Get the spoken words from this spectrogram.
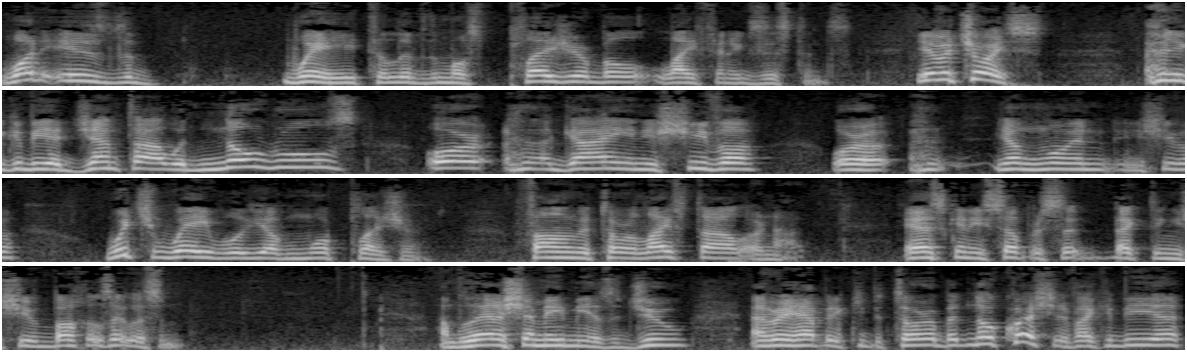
What is the way to live the most pleasurable life in existence? You have a choice. You can be a Gentile with no rules or a guy in yeshiva or a young woman in yeshiva, which way will you have more pleasure? Following the Torah lifestyle or not? Ask any self-respecting yeshiva bachel, say, listen, I'm glad Hashem made me as a Jew. I'm very happy to keep the Torah, but no question, if I could be uh,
